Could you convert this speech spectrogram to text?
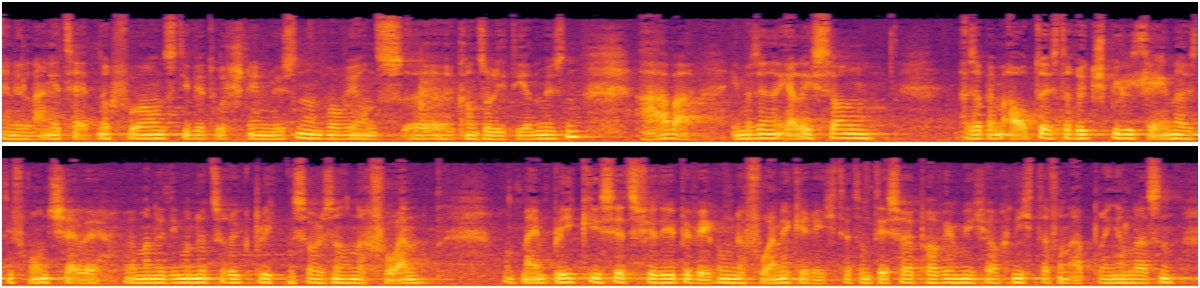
eine lange Zeit noch vor uns, die wir durchstehen müssen und wo wir uns äh, konsolidieren müssen. Aber ich muss Ihnen ehrlich sagen, also beim Auto ist der Rückspiegel kleiner als die Frontscheibe, weil man nicht immer nur zurückblicken soll, sondern nach vorn. Und mein Blick ist jetzt für die Bewegung nach vorne gerichtet. Und deshalb habe ich mich auch nicht davon abbringen lassen,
